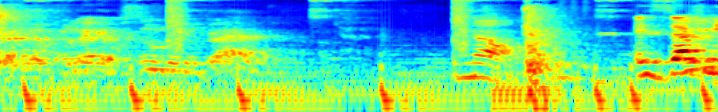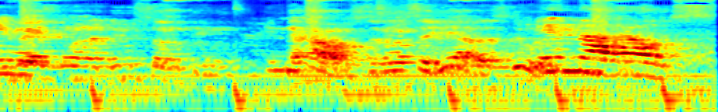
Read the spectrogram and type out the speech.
I feel like I'm still laid back. No. It's If you guys want to do something in the house, then I'll say, yeah, let's do it. In the house.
